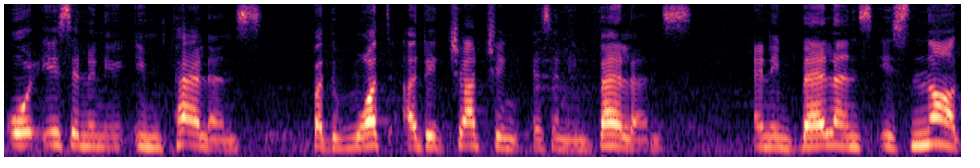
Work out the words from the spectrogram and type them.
or is in an imbalance. But what are they judging as an imbalance? An imbalance is not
